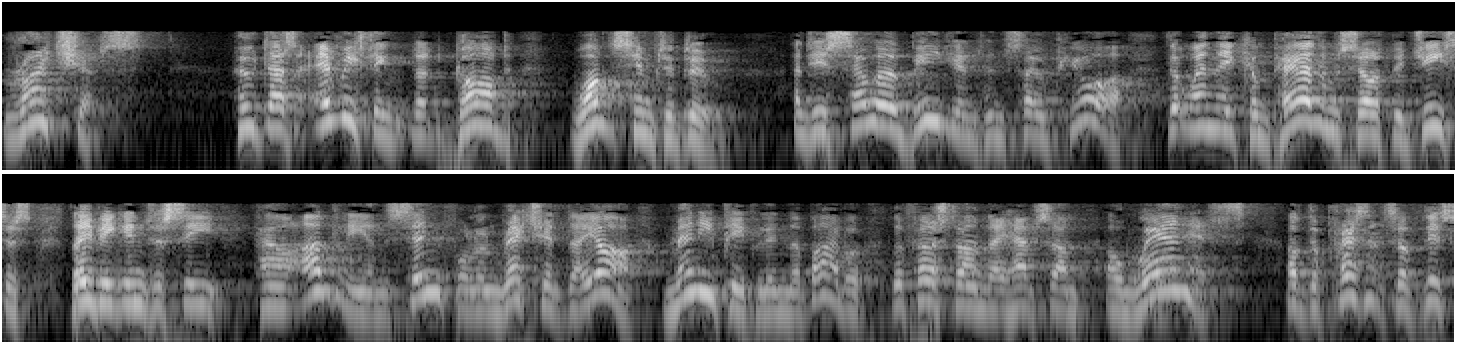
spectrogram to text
righteous, who does everything that God wants him to do, and is so obedient and so pure that when they compare themselves with Jesus, they begin to see how ugly and sinful and wretched they are. Many people in the Bible, the first time they have some awareness of the presence of this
